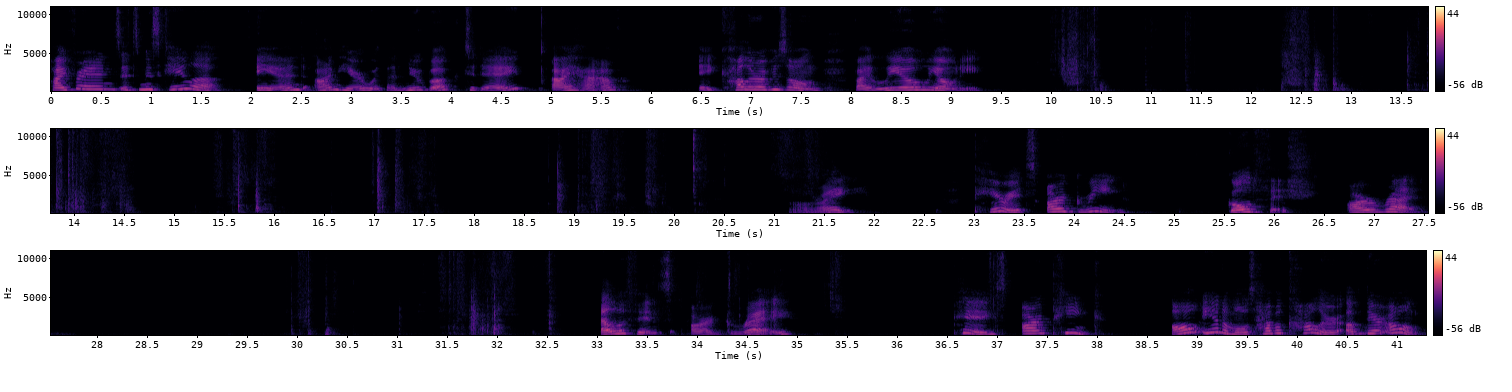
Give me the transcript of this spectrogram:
Hi friends, it's Miss Kayla, and I'm here with a new book. Today I have A Color of His Own by Leo Lionni. All right. Parrots are green. Goldfish are red. Elephants are gray. Pigs are pink. All animals have a color of their own.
